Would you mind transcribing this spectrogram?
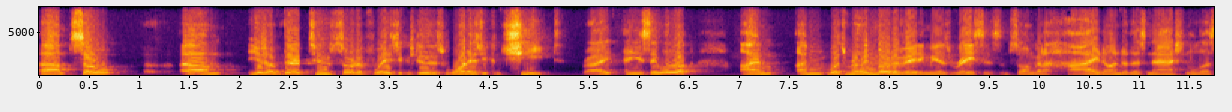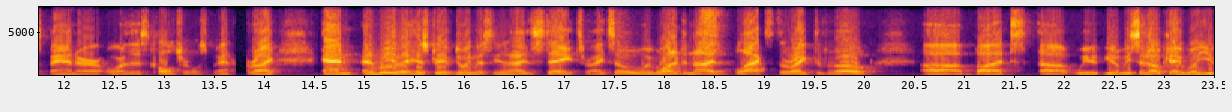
Um, so, uh, um, you know, there are two sort of ways you can do this. One is you can cheat, right? And you say, well, look, I'm I'm what's really motivating me is racism. So I'm going to hide under this nationalist banner or this culturalist banner, right? And and we have a history of doing this in the United States, right? So we want to deny blacks the right to vote, uh, but uh, we you know we said okay, well you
